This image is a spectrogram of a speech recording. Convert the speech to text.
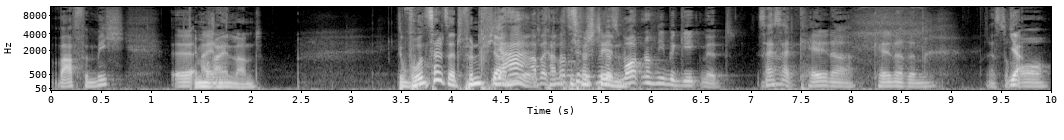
war für mich äh, Im ein, Rheinland. Du wohnst halt seit fünf Jahren Ja, hier. Ich aber kann das trotzdem nicht ist mir das. Wort noch nie begegnet. Das heißt halt Kellner, Kellnerin, Restaurant,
